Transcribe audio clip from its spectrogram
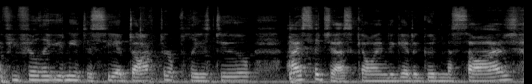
if you feel that you need to see a doctor, please do. I suggest going to get a good massage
